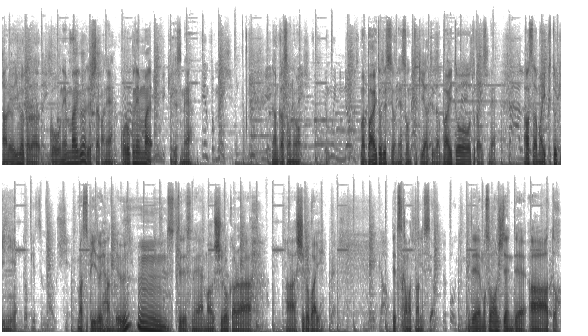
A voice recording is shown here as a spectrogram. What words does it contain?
あれ今から5年前ぐらいでしたかね。56年前ですね。なんかそのまあ、バイトですよね、その時やってたバイトとかですね、朝まあ行く時に、まあ、スピード違反で、うーんっつってですね、まあ、後ろからあ白バイで捕まったんですよ。で、もうその時点で、ああ、あと、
